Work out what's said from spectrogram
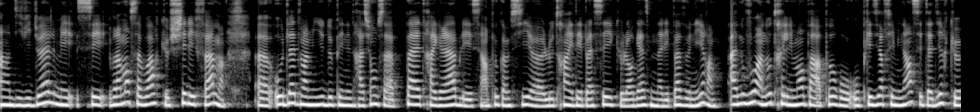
individuelles, mais c'est vraiment savoir que chez les femmes, euh, au-delà de 20 minutes de pénétration, ça va pas être agréable et c'est un peu comme si euh, le train était passé et que l'orgasme n'allait pas venir. À nouveau, un autre élément par rapport au, plaisir féminin, c'est-à-dire que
